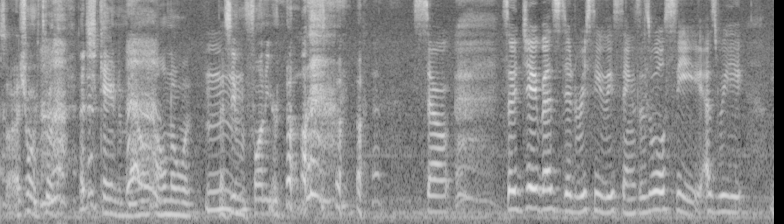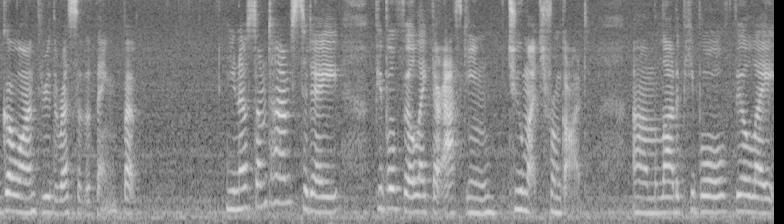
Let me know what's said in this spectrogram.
Sorry, I just want to throw that. That just came to me. I don't, I don't know what that's even mm. or not. So, so Jabez did receive these things, as we'll see as we go on through the rest of the thing. But you know, sometimes today, people feel like they're asking too much from God. Um, a lot of people feel like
